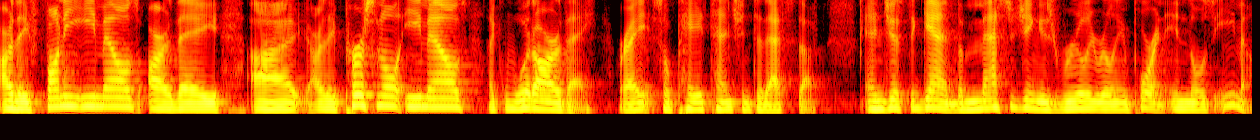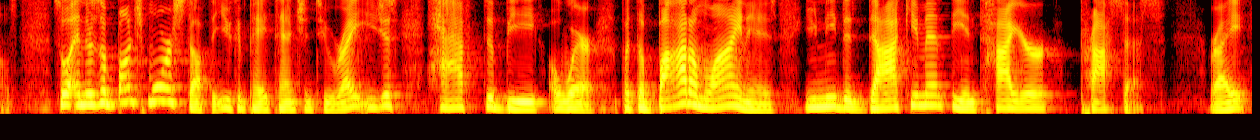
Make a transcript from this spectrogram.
Are they funny emails? Are they uh, are they personal emails? Like what are they? Right. So pay attention to that stuff. And just again, the messaging is really, really important in those emails. So, and there's a bunch more stuff that you can pay attention to, right? You just have to be aware. But the bottom line is you need to document the entire process, right?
